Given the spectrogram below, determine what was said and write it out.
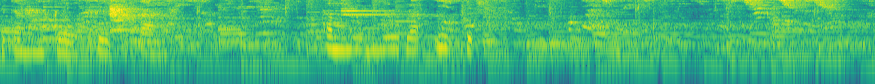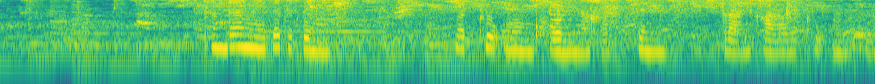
ประจำวันเกิดสืบสตาทำบุญรูปละยี่สิบทางด้านนี้ก็จะเป็น วัตถุมงคลนะคะ เป็นร้านค้าวัตถุมงคล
